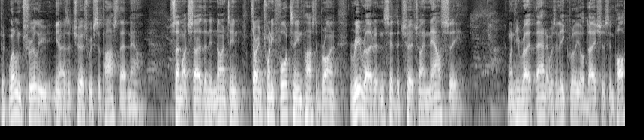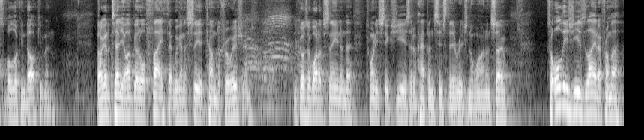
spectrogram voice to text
But well and truly, you know, as a church, we've surpassed that now. So much so that in 19, sorry, in 2014, Pastor Brian rewrote it and said, "The church I now see." When he wrote that, it was an equally audacious, impossible looking document. But I've got to tell you, I've got all faith that we're going to see it come to fruition because of what I've seen in the 26 years that have happened since the original one. And so, so all these years later, from a,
